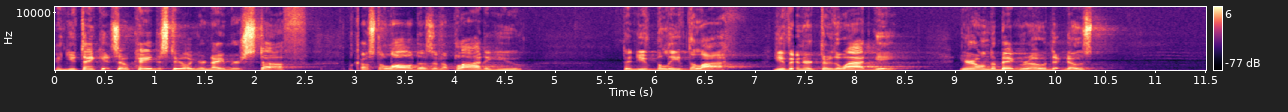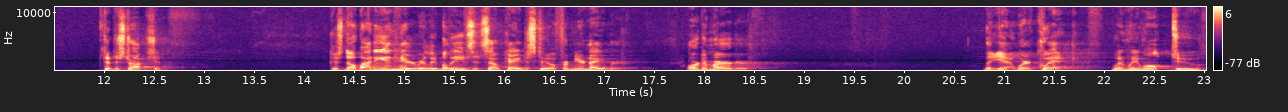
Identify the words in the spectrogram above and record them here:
and you think it's okay to steal your neighbor's stuff because the law doesn't apply to you, then you've believed the lie. You've entered through the wide gate. You're on the big road that goes to destruction. Because nobody in here really believes it's okay to steal from your neighbor or to murder. But yet we're quick when we want to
